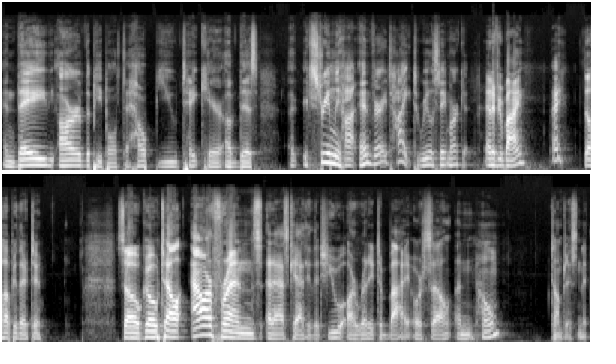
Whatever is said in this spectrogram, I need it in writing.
and they are the people to help you take care of this uh, extremely hot and very tight real estate market. And if you're buying, hey, they'll help you there too. So go tell our friends at Ask Kathy that you are ready to buy or sell a home. Tom Jason Nick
